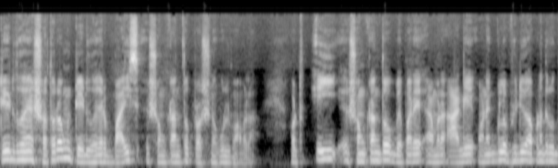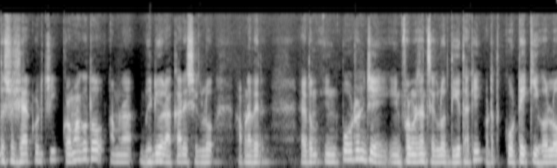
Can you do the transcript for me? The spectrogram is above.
টেট দু হাজার সতেরো এবং টেট দু হাজার বাইশ সংক্রান্ত প্রশ্নভুল মামলা। অর্থাৎ এই সংক্রান্ত ব্যাপারে আমরা আগে অনেকগুলো ভিডিও আপনাদের উদ্দেশ্যে শেয়ার করছি। ক্রমাগত আমরা ভিডিওর আকারে সেগুলো আপনাদের একদম ইম্পর্টেন্ট যে ইনফরমেশান সেগুলো দিয়ে থাকি, অর্থাৎ কোর্টে কী হলো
